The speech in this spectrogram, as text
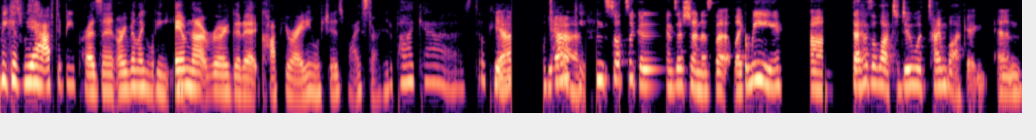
because we have to be present or even like reading. I am not very good at copywriting, which is why I started a podcast. Okay. Yeah yeah and so it's a good transition is that like for me um, that has a lot to do with time blocking and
